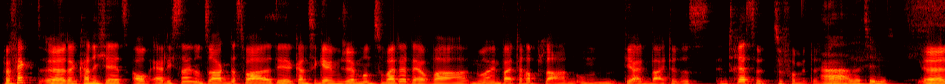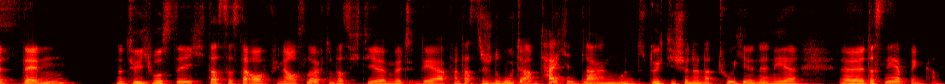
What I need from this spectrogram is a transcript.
Perfekt, äh, dann kann ich ja jetzt auch ehrlich sein und sagen, das war der ganze Game Jam und so weiter, der war nur ein weiterer Plan, um dir ein weiteres Interesse zu vermitteln. Ah, natürlich. Äh, denn natürlich wusste ich, dass das darauf hinausläuft und dass ich dir mit der fantastischen Route am Teich entlang und durch die schöne Natur hier in der Nähe äh, das näher bringen kann.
